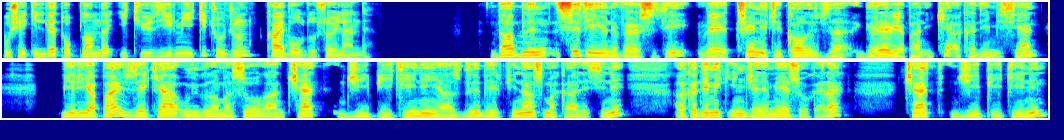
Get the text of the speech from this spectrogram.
Bu şekilde toplamda 222 çocuğun kaybolduğu söylendi. Dublin City University ve Trinity College'da görev yapan iki akademisyen bir yapay zeka uygulaması olan Chat GPT'nin yazdığı bir finans makalesini akademik incelemeye sokarak Chat GPT'nin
